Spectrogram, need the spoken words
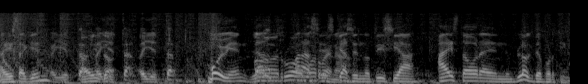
¿Ahí está quién? Ahí está, ahí está, ahí está. Muy bien, las Ah, frases que hacen noticia a esta hora en Blog Deportivo.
